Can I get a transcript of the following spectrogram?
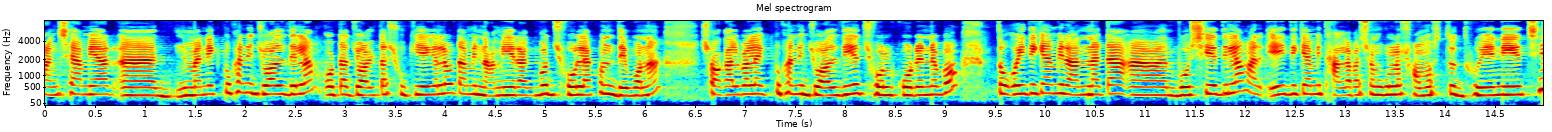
মাংসে আমি আর মানে একটুখানি জল দিলাম, ওটা জলটা শুকিয়ে গেলে ওটা আমি নামিয়ে রাখব, ঝোল এখন দেব না, সকালবেলা একটুখানি জল দিয়ে ঝোল করে নেব। তো ওইদিকে আমি রান্নাটা বসিয়ে দিলাম, আর এই দিকে আমি থালা বাসনগুলো সমস্ত ধুয়ে নিয়েছি।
